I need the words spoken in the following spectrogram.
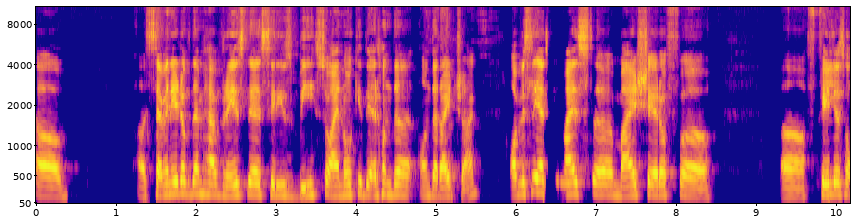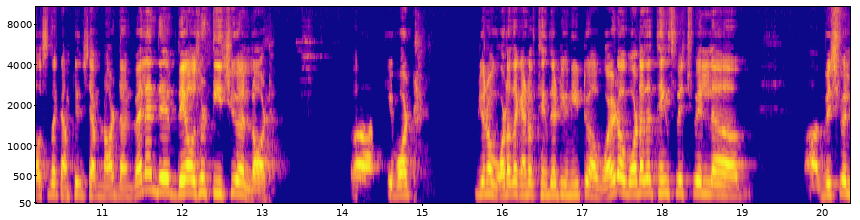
Uh, uh, seven eight of them have raised their series b. So i know ki they're on the on the right track. Obviously i see my uh, my share of uh, failures also the companies which have not done well and they, they also teach you a lot. Uh, what you know what are the kind of things that you need to avoid or what are the things which will uh, uh, which will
